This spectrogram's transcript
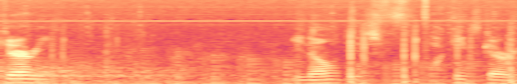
Scary. You know, this is fucking scary.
